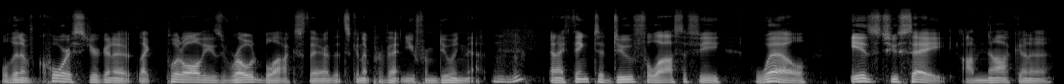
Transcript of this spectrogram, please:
well then of course you're gonna like put all these roadblocks there that's gonna prevent you from doing that. Mm-hmm. And I think to do philosophy well is to say, I'm not gonna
